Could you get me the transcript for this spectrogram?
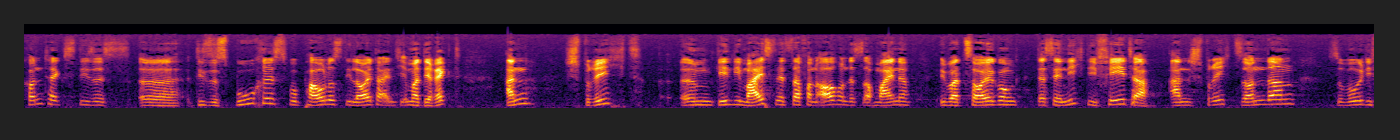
Kontext dieses, äh, dieses Buches, wo Paulus die Leute eigentlich immer direkt anspricht, ähm, gehen die meisten jetzt davon auch, und das ist auch meine Überzeugung, dass er nicht die Väter anspricht, sondern sowohl die,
